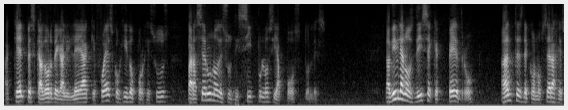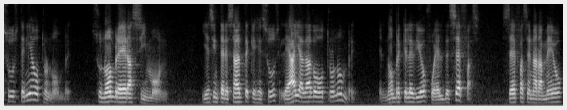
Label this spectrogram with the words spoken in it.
aquel pescador de Galilea que fue escogido por Jesús para ser uno de sus discípulos y apóstoles. La Biblia nos dice que Pedro, antes de conocer a Jesús, tenía otro nombre. Su nombre era Simón. Y es interesante que Jesús le haya dado otro nombre. El nombre que le dio fue el de Cefas. Cefas en arameo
